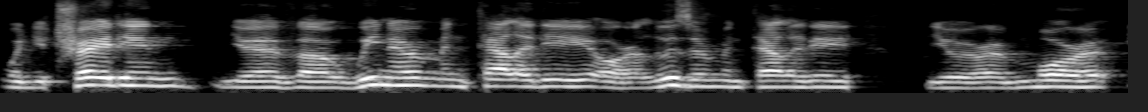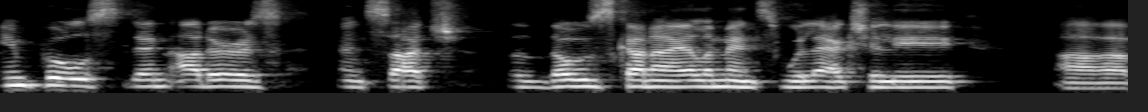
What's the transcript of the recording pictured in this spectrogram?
when you trade in, you have a winner mentality or a loser mentality. You're more impulse than others, and such, those kind of elements will actually uh,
